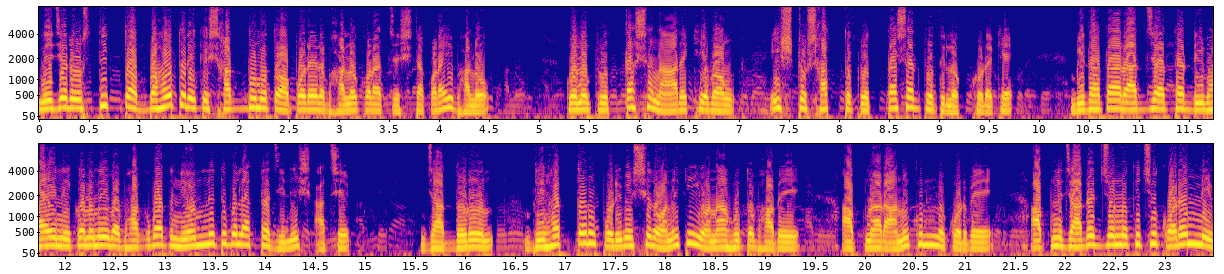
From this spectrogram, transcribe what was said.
নিজের অস্তিত্ব অব্যাহত রেখে সাধ্যমতো অপরের ভালো করার চেষ্টা করাই ভালো। কোনো প্রত্যাশা না রেখে এবং ইষ্ট স্বার্থ প্রত্যাশার প্রতি লক্ষ্য রেখে। বিধাতা, রাজ্যে অর্থাৎ ডিভাইন ইকোনমি বা ভাগবত নিয়মনীতি বলে একটা জিনিস আছে। যার দরুন বৃহত্তর পরিবেশের অনেকেই অনাহুতভাবে আপনার আনুকূল্য করবে। আপনি যাদের জন্য কিছু করেননি,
